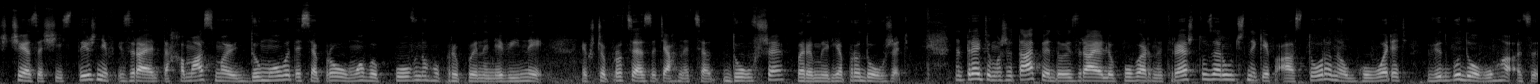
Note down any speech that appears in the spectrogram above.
ще за шість тижнів Ізраїль та Хамас мають домовитися про умови повного припинення війни. Якщо процес затягнеться довше, перемир'я продовжать. Третьому ж етапі до Ізраїлю повернуть решту заручників, а сторони обговорять відбудову Гази.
